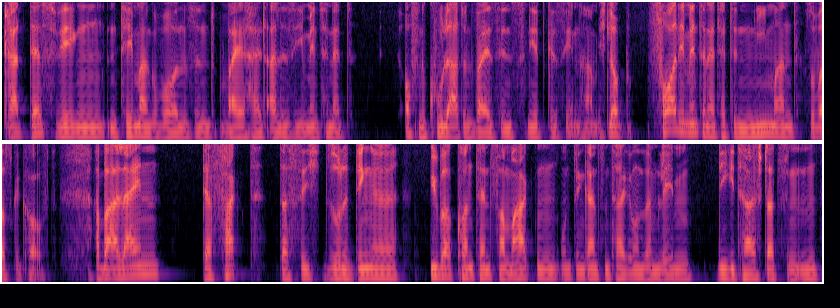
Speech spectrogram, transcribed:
gerade deswegen ein Thema geworden sind, weil halt alle sie im Internet auf eine coole Art und Weise inszeniert gesehen haben. Ich glaube, vor dem Internet hätte niemand sowas gekauft. Aber allein der Fakt, dass sich so eine Dinge über Content vermarkten und den ganzen Tag in unserem Leben digital stattfinden,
